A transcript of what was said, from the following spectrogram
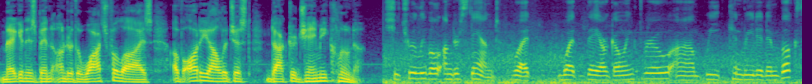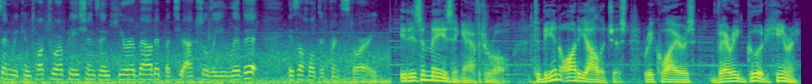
Megan has been under the watchful eyes of audiologist Dr. Jamie Cluna. She truly will understand what what they are going through. Um, we can read it in books and we can talk to our patients and hear about it, but to actually live it is a whole different story. It is amazing, after all. To be an audiologist requires very good hearing.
